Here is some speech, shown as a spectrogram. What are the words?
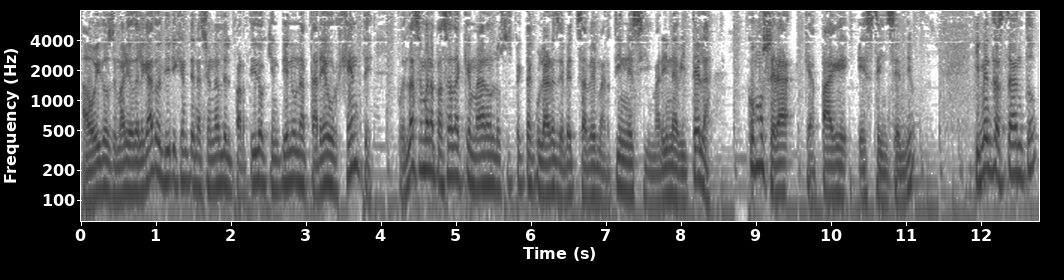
a oídos de Mario Delgado, el dirigente nacional partido quien tiene una tarea urgente, pues la semana pasada quemaron los espectaculares de Betsabe Martínez y Marina Vitela. ¿Cómo será que apague este incendio? Y mientras tanto,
